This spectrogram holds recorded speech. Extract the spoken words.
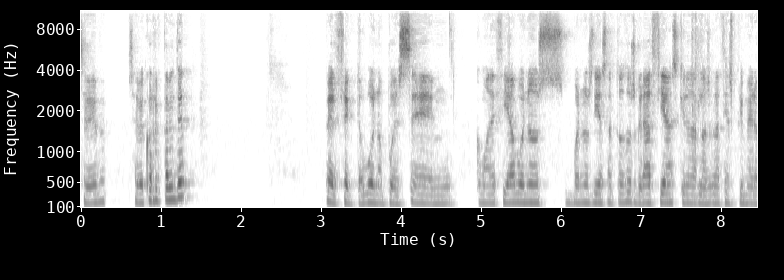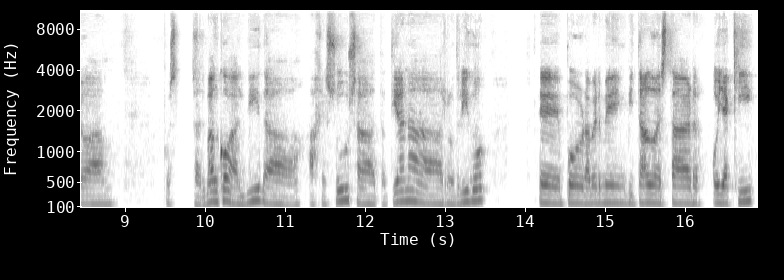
¿Se ve, correctamente? Perfecto. Bueno, pues em, como decía, buenos, buenos días a todos. Gracias. Quiero dar las gracias primero a, pues, al banco, al BID, a, Jesús, a Tatiana, a Rodrigo, eh, por haberme invitado a estar hoy aquí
